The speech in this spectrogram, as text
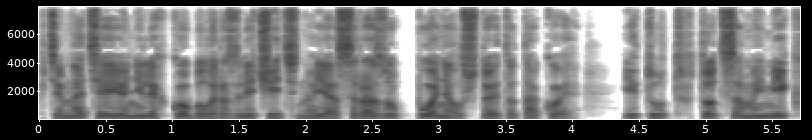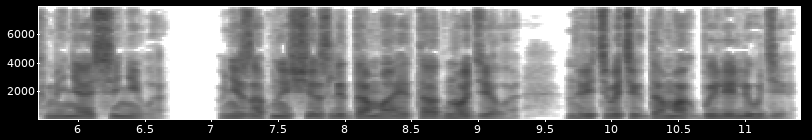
В темноте ее нелегко было различить, но я сразу понял, что это такое. И тут, в тот самый миг, меня осенило. Внезапно исчезли дома, это одно дело. Но ведь в этих домах были люди,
